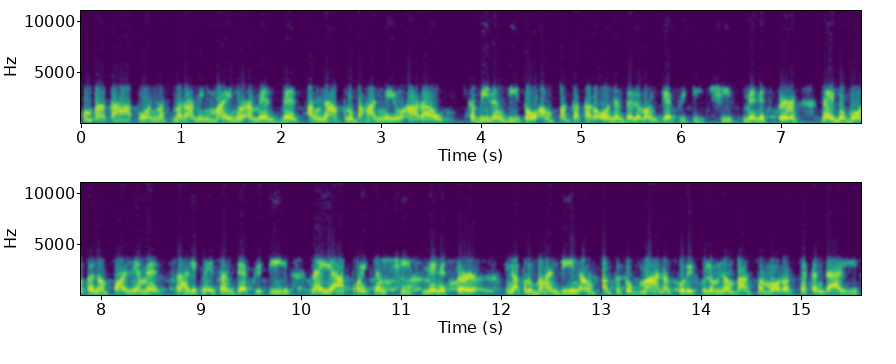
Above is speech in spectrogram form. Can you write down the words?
Kumpara kahapon, mas maraming minor amendment ang naaprubahan ngayong araw. Kabilang dito ang pagkakaroon ng dalawang Deputy Chief Minister na iboboto ng Parliament sa halip na isang Deputy na i-appoint ng Chief Minister. Inaprubahan din ang pagtutugma ng kurikulum ng Bangsamoro Secondary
